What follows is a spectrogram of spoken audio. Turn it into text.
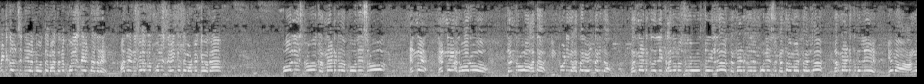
ಬಿಟ್ಟು ಕಳಿಸಿದೀವಿ ಅನ್ನುವಂತ ಮಾತನ್ನ ಪೊಲೀಸ್ ಹೇಳ್ತಾ ಇದಾರೆ. ಆದ್ರೆ ನಿಜವಾಗ್ಲೂ ಪೊಲೀಸ್ ಏನ್ ಕೆಲಸ ಮಾಡ್ಬೇಕು ಇವಾಗ? ಪೊಲೀಸರು, ಕರ್ನಾಟಕದ ಪೊಲೀಸರು, ನಿನ್ನೆ ನಿನ್ನೆ ಹಲವಾರು ಜನರು ಆತ ಇನ್ಕ್ಲೂಡಿಂಗ್ ಆತ ಹೇಳ್ತಾ ಇದ್ದ. ಕರ್ನಾಟಕದಲ್ಲಿ ಕಾನೂನು ಸುವ್ಯವಸ್ಥೆ ಇಲ್ಲ, ಕರ್ನಾಟಕದಲ್ಲಿ ಪೊಲೀಸ್ ಕೆಲಸ ಮಾಡ್ತಾ ಇಲ್ಲ. ಕರ್ನಾಟಕದಲ್ಲಿ ಏನು ಹಂಗ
